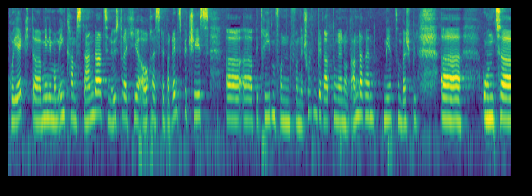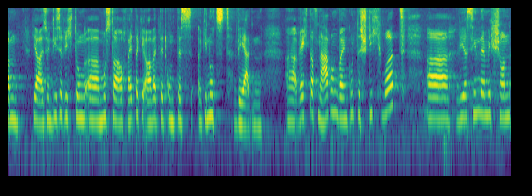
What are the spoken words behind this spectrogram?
Projekt Minimum Income Standards, in Österreich hier auch als Referenzbudgets betrieben von, von den Schuldenberatungen und anderen, mir zum Beispiel. Und ähm, ja, also in diese Richtung äh, muss da auch weitergearbeitet und das äh, genutzt werden. Äh, Recht auf Nahrung war ein gutes Stichwort. Äh, wir sind nämlich schon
